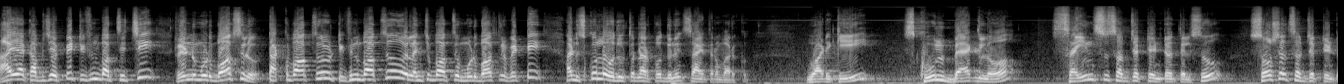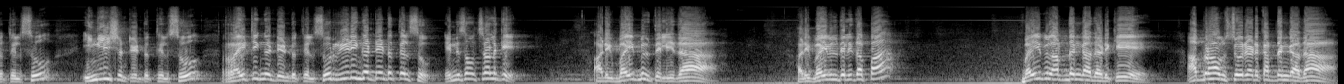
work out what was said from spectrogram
ఆయా కప్పు చెప్పి టిఫిన్ బాక్స్ ఇచ్చి రెండు మూడు బాక్సులు tuck box tiffin box lunch box మూడు బాక్సులు పెట్టి అండ్ స్కూల్లో వదులుతున్నారు పొద్దు నుంచి సాయంత్రం వరకు. వాడికి స్కూల్ బ్యాగ్లో సైన్స్ సబ్జెక్ట్ ఏంటో తెలుసు సోషల్ సబ్జెక్ట్ ఏంటో తెలుసు ఇంగ్లీష్ అంటే ఏంటో తెలుసు రైటింగ్ అంటే ఏంటో తెలుసు రీడింగ్ అంటే ఏంటో తెలుసు. ఎన్ని సంవత్సరాలకి? అడిగి బైబిల్ తెలీదా? అడిగి బైబిల్ తెలీదప్ప? బైబిల్ అర్థం కాదు అడికి అబ్రహాం స్టోరీ అడికి అర్థం కాదా?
